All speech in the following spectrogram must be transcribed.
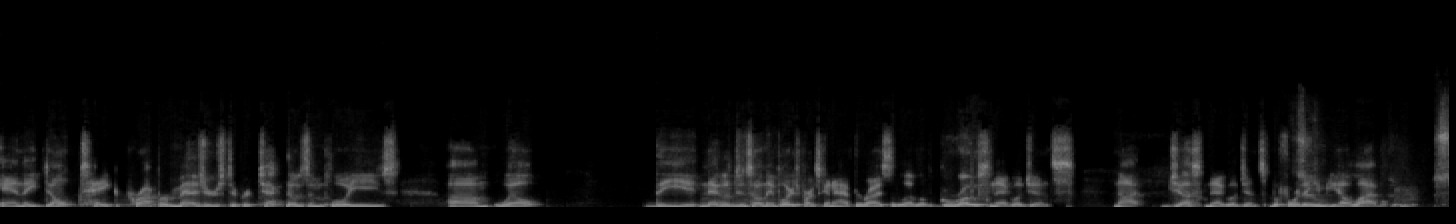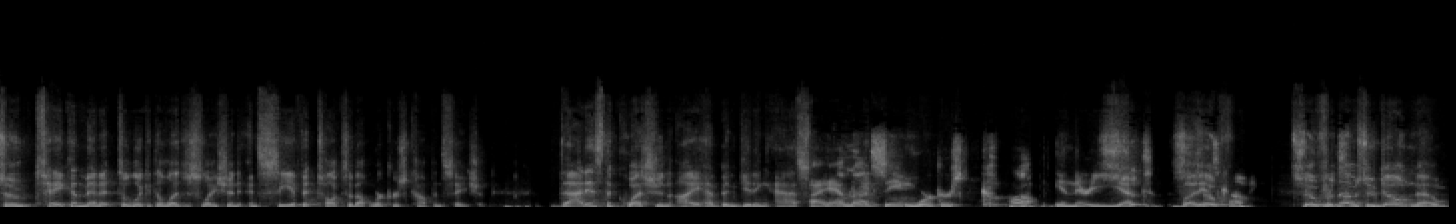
and they don't take proper measures to protect those employees, um, well, the negligence on the employer's part is going to have to rise to the level of gross negligence not just negligence before so, they can be held liable. So take a minute to look at the legislation and see if it talks about workers' compensation. That is the question I have been getting asked. I am not seeing workers' comp in there yet, so, but so, it's coming. So, for it's, those who don't know,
